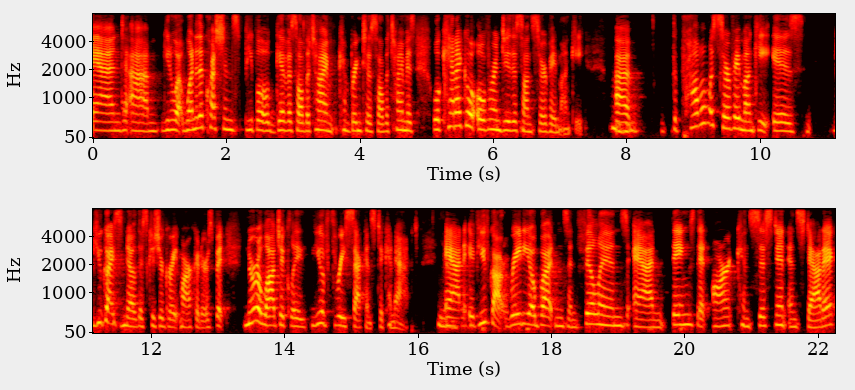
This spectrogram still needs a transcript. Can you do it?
And um, you know what? One of the questions people give us all the time, can bring to us all the time is, well, can I go over and do this on SurveyMonkey? Mhm. Um, the problem with SurveyMonkey is you guys know this because you're great marketers, but neurologically, you have three seconds to connect. Yeah. And if you've got radio buttons and fill ins and things that aren't consistent and static,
